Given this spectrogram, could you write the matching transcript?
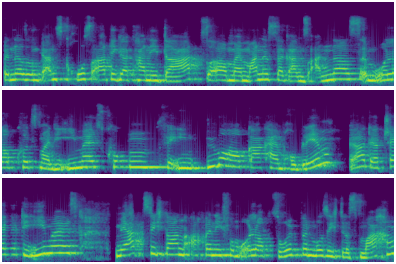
Bin da so ein ganz großartiger Kandidat. Äh, mein Mann ist da ganz anders. Im Urlaub kurz mal in die E-Mails gucken, für ihn überhaupt gar kein Problem. Ja, der checkt die E-Mails, merkt sich dann, ach, wenn ich vom Urlaub zurück bin, muss ich das machen.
